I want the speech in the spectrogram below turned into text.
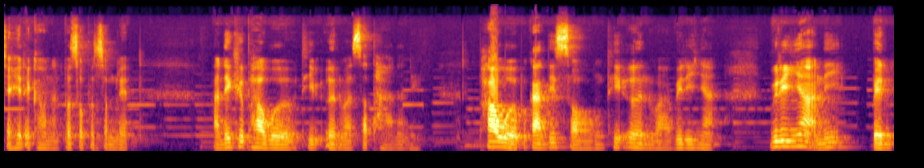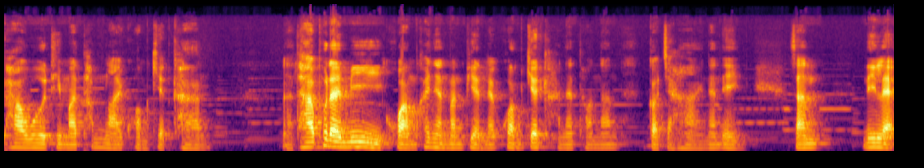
จะให้ได้เขานั้นประสบผลสำเร็จ อันนี้คือ power ที่เอิ้นว่าศรัทธานั่นเอง power ประการที่2ที่เอิ้นว่าวิริยะ วิริยะนี้เป็น power ที่มาทำลายความเกียจค้านนะถ้าผู้ใดมีความขยันมันเพียรและความเกียจค้านในตอนนั้นก็จะหายนั่นเอง ฉะนั้นนี่แหละ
